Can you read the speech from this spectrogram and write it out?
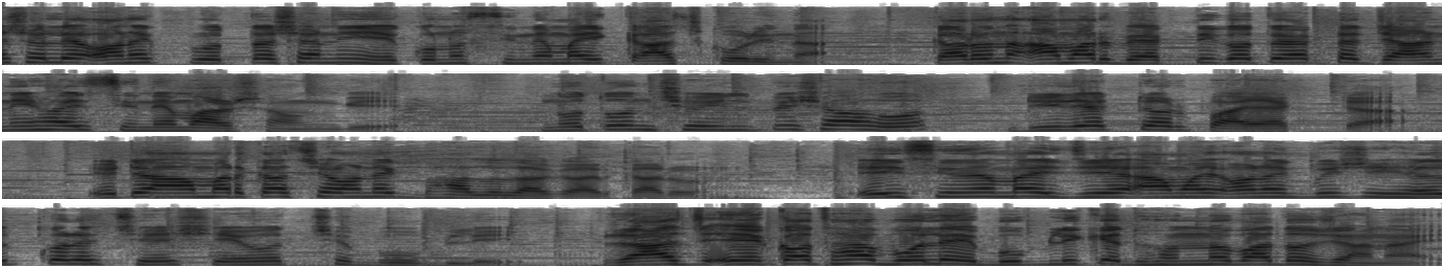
আসলে অনেক প্রত্যাশা নিয়ে কোনো সিনেমায় কাজ করি না, কারণ আমার ব্যক্তিগত একটা জার্নি হয় সিনেমার সঙ্গে। নতুন শিল্পী সহ ডিরেক্টর পায় একটা। এটা আমার কাছে অনেক ভালো লাগার কারণ। এই সিনেমায় যে আমায় অনেক বেশি হেল্প করেছে সে হচ্ছে বুবলি। রাজ এ কথা বলে বুবলিকে ধন্যবাদও জানায়।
